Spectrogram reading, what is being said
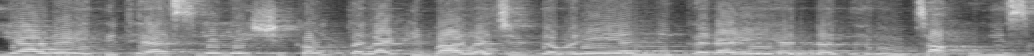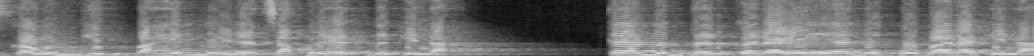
यावेळी तिथे असलेले शिकाऊ तलाठी बालाजी डवरे यांनी कराळे यांना धरून चाकू हिसकावून घेत बाहेर नेण्याचा प्रयत्न केला. त्यानंतर कराळे याने पोबारा केला.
